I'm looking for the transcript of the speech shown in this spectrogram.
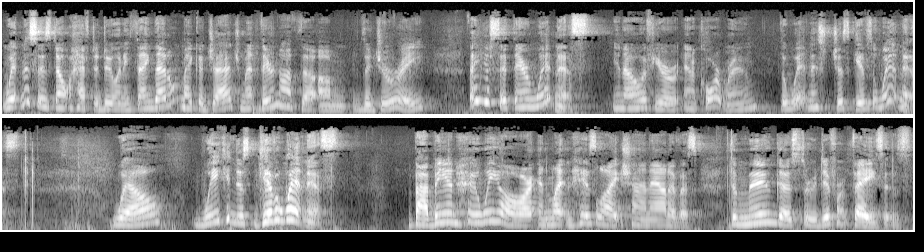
Witnesses don't have to do anything. They don't make a judgment. They're not the um, the jury. They just sit there and witness. You know, if you're in a courtroom, the witness just gives a witness. Well, we can just give a witness by being who we are and letting His light shine out of us. The moon goes through different phases.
